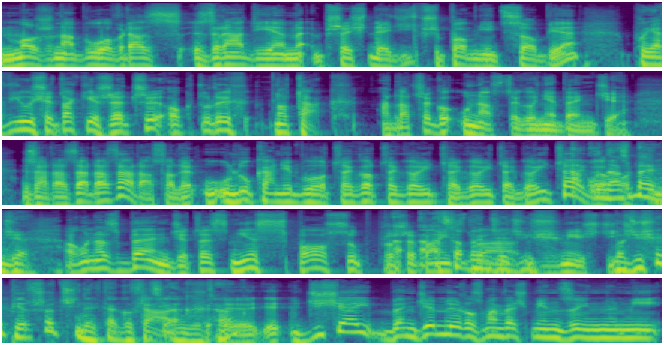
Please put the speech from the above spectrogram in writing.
można było wraz z radiem prześledzić, przypomnieć sobie, pojawiły się takie rzeczy, o których, no tak, a dlaczego u nas tego nie będzie? Zaraz, zaraz, zaraz, ale u, u Luka nie było tego, tego i tego i tego i tego. u nas czym- będzie. A u nas będzie. To jest nie sposób, proszę a, a państwa, co będzie dziś? zmieścić. Bo dzisiaj pierwszy odcinek tak oficjalnie, tak? Tak. y, Dzisiaj będziemy rozmawiać między innymi,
